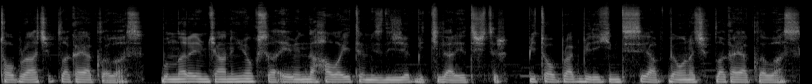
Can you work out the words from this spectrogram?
Toprağa çıplak ayakla bas. Bunlara imkanın yoksa evinde havayı temizleyecek bitkiler yetiştir. Bir toprak birikintisi yap ve ona çıplak ayakla bas.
